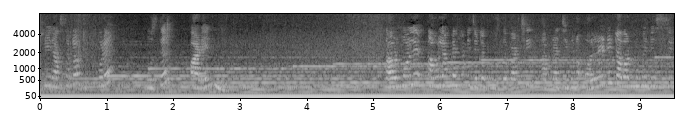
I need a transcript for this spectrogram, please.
সেই রাস্তাটাও ঠিক করে বুঝতে পারেননি। তাহলে তাহলে আমরা এখানে যেটা বুঝতে পারছি, আপনার জীবনে অলরেডি টাওয়ার মুভমেন্ট এসেছিল।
